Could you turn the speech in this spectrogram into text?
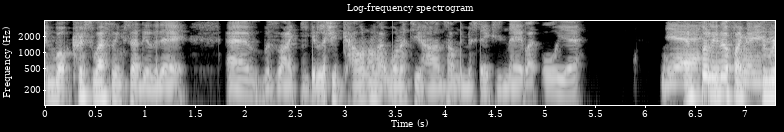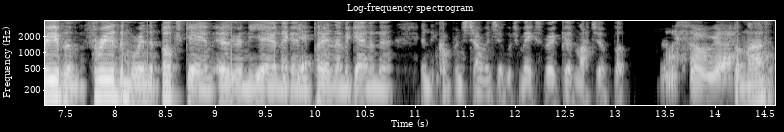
And what Chris Wesseling said the other day um, was like you can literally count on like one or two hands how many mistakes he's made like all year. Yeah, and funnily enough, like crazy. three of them, three of them were in the Bucks game earlier in the year, and they're going to Yeah. be playing them again in the in the conference championship, which makes for a good matchup. But It was so yeah, but mad.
